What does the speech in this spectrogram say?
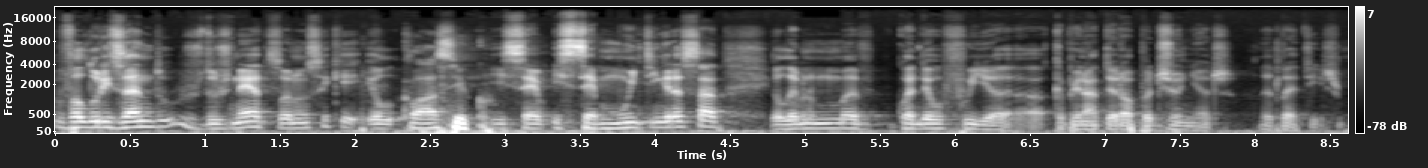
valorizando os dos netos ou não sei o quê. Eu, Clássico. isso é, isso é muito engraçado. Eu lembro-me quando eu fui ao Campeonato da Europa de Júniores de Atletismo.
